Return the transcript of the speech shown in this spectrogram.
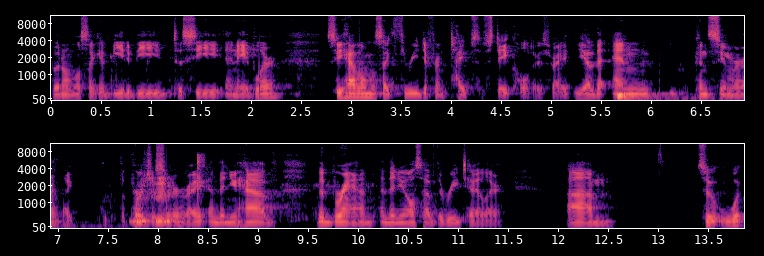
but almost like a B2B to C enabler. So you have almost like three different types of stakeholders, right? You have the end consumer, like the mm-hmm. purchaser, mm-hmm. right? And then you have the brand, and then you also have the retailer. Um, so what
